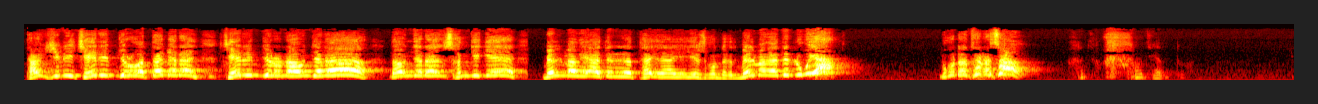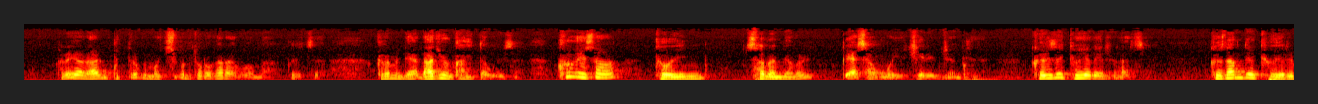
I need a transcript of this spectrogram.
당신이 재림주로 왔다면 재림주로 나온 자가 나온 자는 성경에 멸망의 아들이 나타나 예수가 온다. 멸망의 아들이 누구야? 나타났어? 아무 대답 그래요. 나는 붙들고 막 집으로 돌아가라고 막 그랬죠. 그러면 내가 나중에 가겠다고 했어요. 거기서 교인 서너 명을 뺏어온 거예요. 재림주한테. 그래서 교회가 일어났어요. 그 사람들이 교회를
